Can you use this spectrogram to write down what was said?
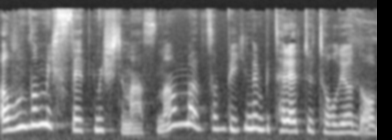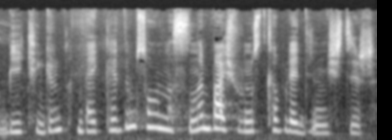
alındığımı hissetmiştim aslında ama tabii yine bir tereddüt oluyordu o bir iki gün. Bekledim sonrasında başvurunuz kabul edilmiştir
